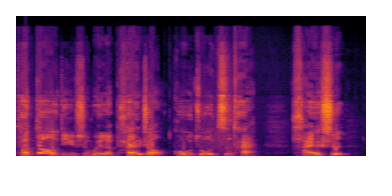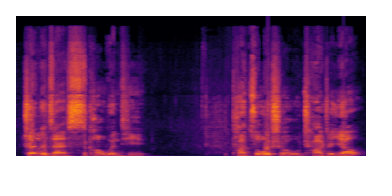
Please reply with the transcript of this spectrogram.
他到底是为了拍照故作姿态，还是真的在思考问题。他左手叉着腰，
